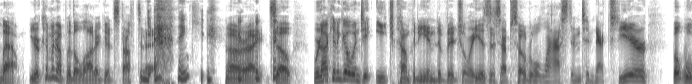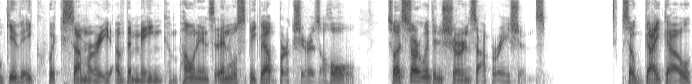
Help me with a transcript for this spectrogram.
Wow, you're coming up with a lot of good stuff today. Yeah, thank you. All right. So, we're not going to go into each company individually as this episode will last into next year, but we'll give a quick summary of the main components and then we'll speak about Berkshire as a whole. So, let's start with insurance operations. So, Geico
